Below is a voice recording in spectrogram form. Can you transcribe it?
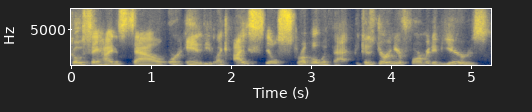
go say hi to Sal or Andy. Like I still struggle with that because during your formative years,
